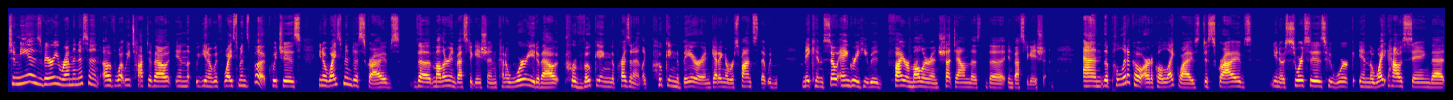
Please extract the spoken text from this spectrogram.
to me is very reminiscent of what we talked about in, the, you know, with Weissmann's book, which is, you know, Weissmann describes the Mueller investigation kind of worried about provoking the president, like poking the bear and getting a response that would make him so angry he would fire Mueller and shut down the the investigation. And the Politico article likewise describes, you know, sources who work in the White House saying that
